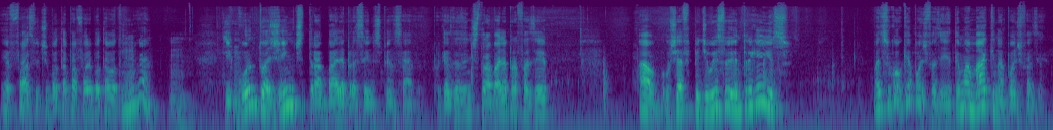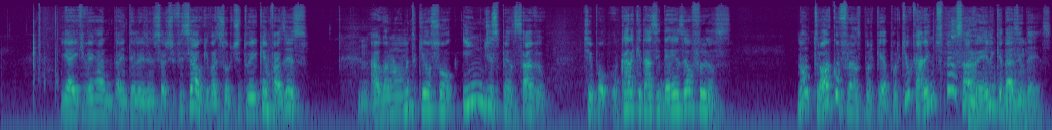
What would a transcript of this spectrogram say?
é fácil te botar para fora e botar outro no lugar. Uhum. E quanto a gente trabalha para ser indispensável? Porque às vezes a gente trabalha para fazer. Ah, o chefe pediu isso, eu entreguei isso. Mas isso qualquer pode fazer, até uma máquina pode fazer. E aí que vem a, a inteligência artificial, que vai substituir quem faz isso. Agora, no momento que eu sou indispensável, tipo, o cara que dá as ideias é o Franz. Não troca o Franz, por quê? Porque o cara é indispensável, é ele que dá as ideias.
